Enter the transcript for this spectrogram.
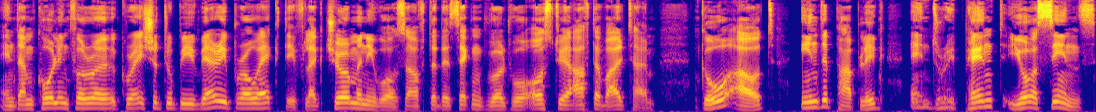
And I'm calling for uh, Croatia to be very proactive, like Germany was after the Second World War, Austria after Waldheim. Go out in the public and repent your sins.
